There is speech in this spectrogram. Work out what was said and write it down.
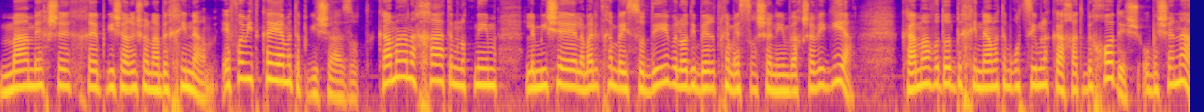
מה משך אה, פגישה ראשונה בחינם? איפה מתקיימת הפגישה הזאת? כמה הנחה אתם נותנים למי שלמד איתכם ביסודי ולא דיבר איתכם עשר שנים ועכשיו הגיע? כמה עבודות בחינם אתם רוצים לקחת בחודש או בשנה?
